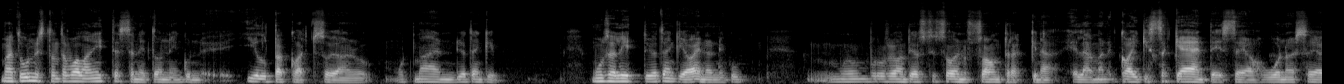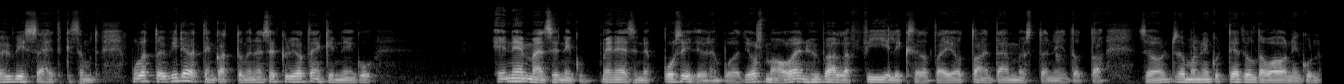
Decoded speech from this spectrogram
Mä tunnistan tavallaan itsessäni ton niin kuin iltakatsojan, mutta mä en jotenkin, mun se liittyy jotenkin aina niin kuin, Bruce on tietysti soinut soundtrackina elämän kaikissa käänteissä ja huonoissa ja hyvissä hetkissä, mutta mulle toi videoiden kattominen, se kyllä jotenkin niin kuin, enemmän se niin kuin menee sinne positiivisen puolelle. Että jos mä olen hyvällä fiiliksellä tai jotain tämmöistä, niin tota, se on semmoinen niin kuin tietyllä tavalla niin kuin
